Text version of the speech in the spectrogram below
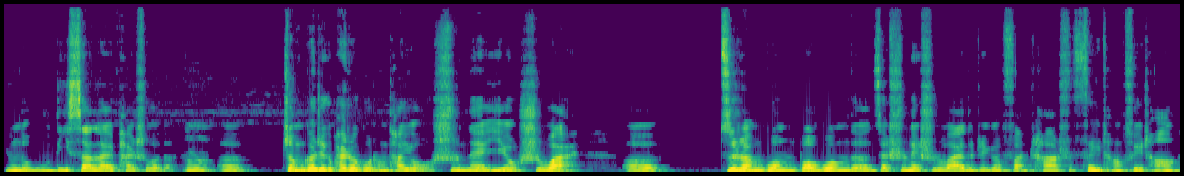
用的五 D 三来拍摄的，嗯，呃，整个这个拍摄过程它有室内也有室外，呃。自然光曝光的在室内室外的这个反差是非常非常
